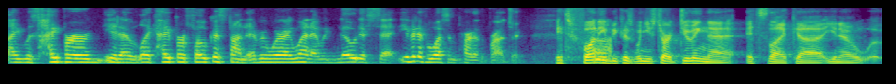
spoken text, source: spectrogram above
I was hyper you know like hyper focused on everywhere I went. I would notice it even if it wasn't part of the project. It's funny uh, because when you start doing that, it's like uh, you know,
